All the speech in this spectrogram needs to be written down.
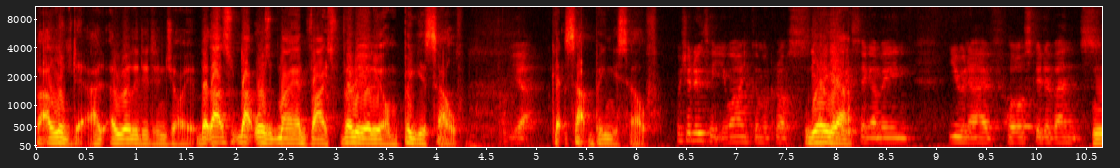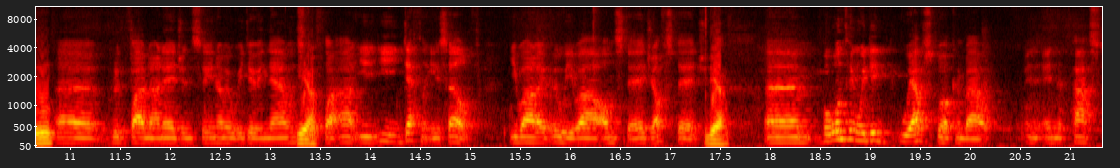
But I loved it. I, I really did enjoy it. But that's that was my advice very early on. Be yourself. Yeah. Get sat being yourself. Which I do think you are. You come across Yeah, yeah. everything. I mean, you and I have hosted events Mhm. uh, the Five Nine Agency. You know what we're doing now and Yeah. stuff like that. You, you definitely yourself. You are who you are on stage, off stage. Yeah. Um, but one thing we did, we have spoken about in, in the past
